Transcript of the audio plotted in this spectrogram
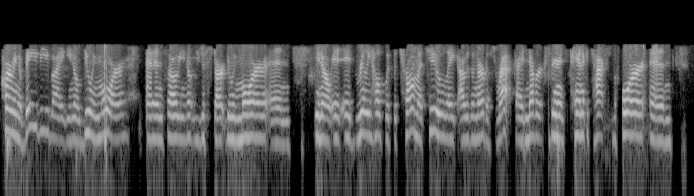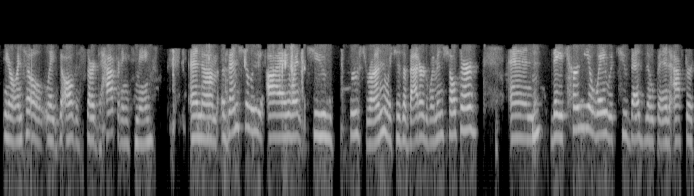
harming a baby by, you know, doing more. And so, you know, you just start doing more and you know, it, it really helped with the trauma too. Like I was a nervous wreck. I had never experienced panic attacks before and, you know, until like the, all this started happening to me. And um, eventually I went to Spruce Run, which is a battered women's shelter. And mm-hmm. they turned me away with two beds open after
